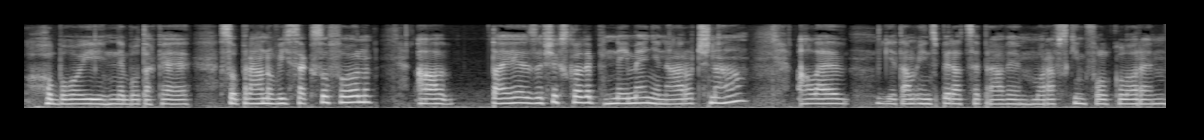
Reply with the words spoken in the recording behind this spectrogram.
hoboj nebo také sopránový saxofon. A ta je ze všech skladeb nejméně náročná, ale je tam inspirace právě moravským folklorem,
